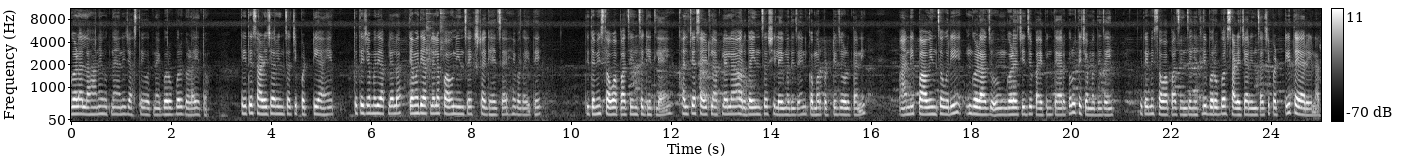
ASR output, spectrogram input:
गळा लहानही होत नाही आणि जास्तही होत नाही. बरोबर गळा येतो. ते इथे साडेचार इंचाची पट्टी आहे. तर त्याच्यामध्ये आपल्याला त्यामध्ये आपल्याला पाऊन इंच एक्स्ट्रा घ्यायचं आहे. हे बघा इथे. तिथं मी सव्वा पाच इंच घेतले आहे. खालच्या साईडला आपल्याला अर्धा इंच शिलाईमध्ये जाईन कमरपट्टी जोडताना. आणि पाव इंचवरी गळा जो गळ्याचे जे पायपिंग तयार करू त्याच्यामध्ये जाईन. तिथे मी सव्वा पाच इंच घेतली. बरोबर साडेचार इंचाची पट्टी तयार येणार.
